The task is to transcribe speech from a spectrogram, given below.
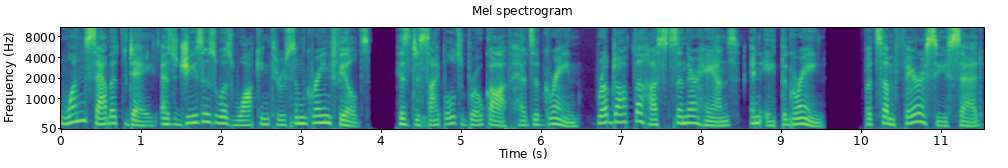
One Sabbath day, as Jesus was walking through some grain fields, his disciples broke off heads of grain, rubbed off the husks in their hands, and ate the grain. But some Pharisees said,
